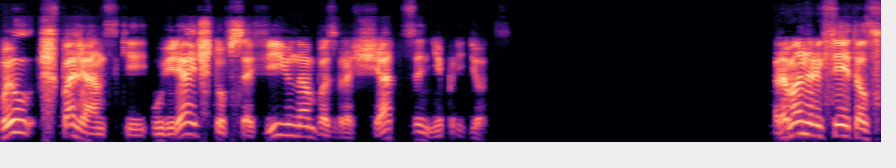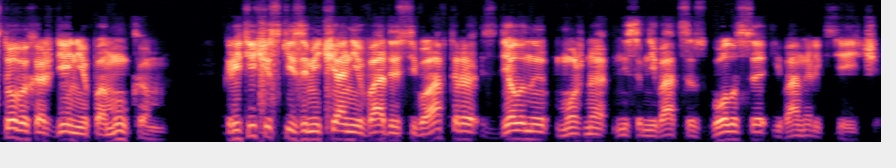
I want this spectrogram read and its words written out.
Был Шполянский, уверяет, что в Софию нам возвращаться не придется. Роман Алексея Толстого «Хождение по мукам», Критические замечания в адрес его автора сделаны, можно не сомневаться, с голоса Ивана Алексеевича.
